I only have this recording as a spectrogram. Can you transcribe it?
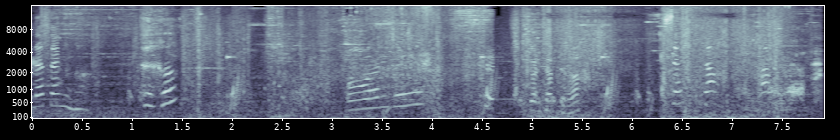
あなたにも終わりでしっかり立ってな。せったはせ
